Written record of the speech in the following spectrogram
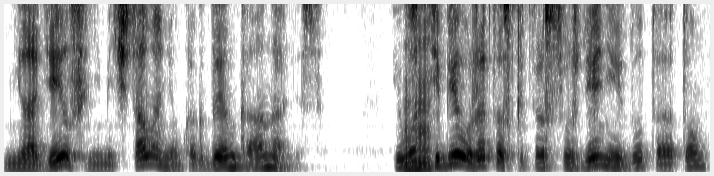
не надеялся, не мечтал о нем, как ДНК-анализ. И угу. вот тебе уже, так сказать, рассуждения идут о том,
